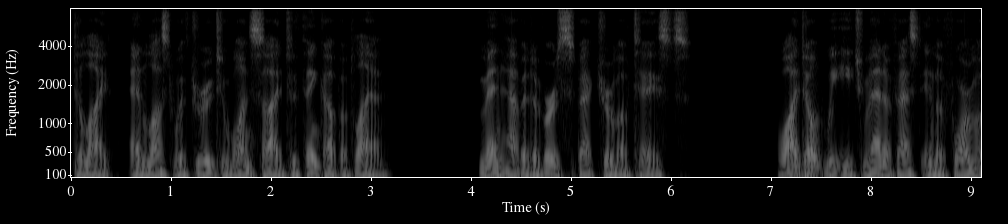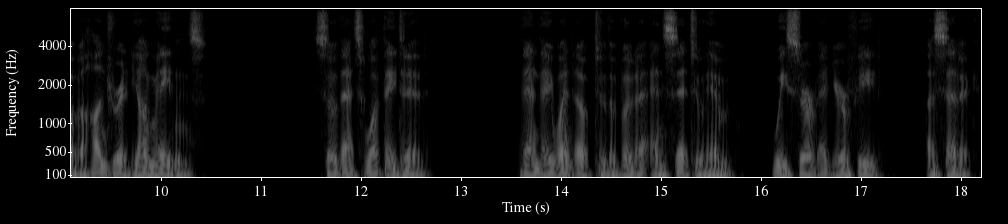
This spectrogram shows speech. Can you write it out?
delight, and lust withdrew to one side to think up a plan. Men have a diverse spectrum of tastes. Why don't we each manifest in the form of a hundred young maidens? So that's what they did. Then they went up to the Buddha and said to him, We serve at your feet, ascetic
